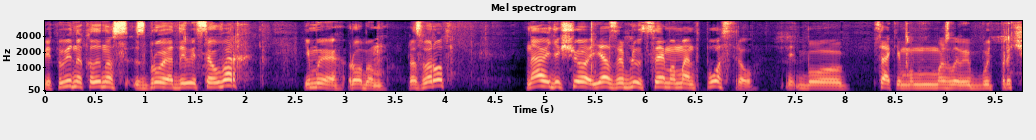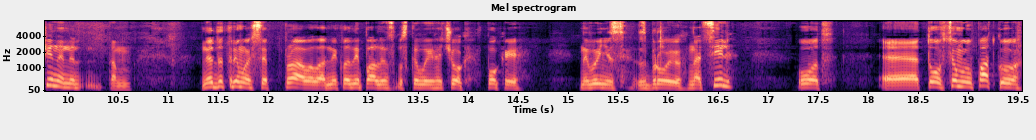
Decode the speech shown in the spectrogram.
Відповідно, коли у нас зброя дивиться вверх, і ми робимо розворот, навіть якщо я зроблю в цей момент постріл, бо всякі можливі будуть причини, не, там, не дотримався правила, не клади палець на спусковий гачок, поки не виніс зброю на ціль, от, е, то в цьому випадку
